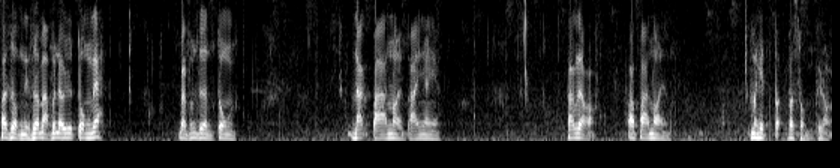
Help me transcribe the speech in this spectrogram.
ผสมนี่ส่วนมากเพิ่นเอาอยู่ตรงเนี่ยแบบเพิ่นเดินตรง ดักปลาหน่อยปลาไงตักแล้วเอาปลาหน่อย มาเห็ดผสมพี่น้อง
